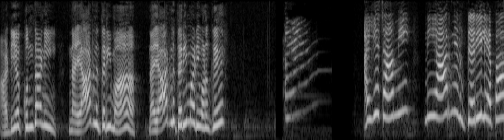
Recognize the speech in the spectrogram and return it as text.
அடியே குந்தாணி நான் யாருன்னு தெரியுமா? நான் யாருன்னு தெரியுமாடி உனக்கு? ஐயா சாமி நீ யாருன்னு எனக்கு தெரியலையேப்பா.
